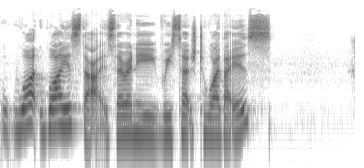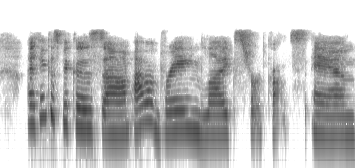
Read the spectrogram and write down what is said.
Why why is that? Is there any research to why that is? I think it's because um, our brain likes shortcuts, and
